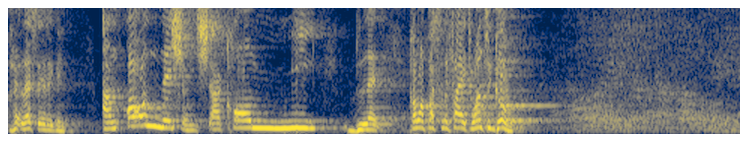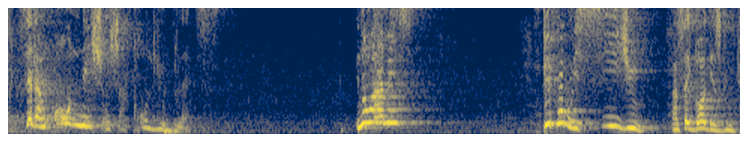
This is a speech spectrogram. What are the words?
Let's say it again. And all nations shall call me blessed. Come on, personify it. Want to go? Said, and all nations shall call you blessed. You know what that means? People will see you and say, God is good.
